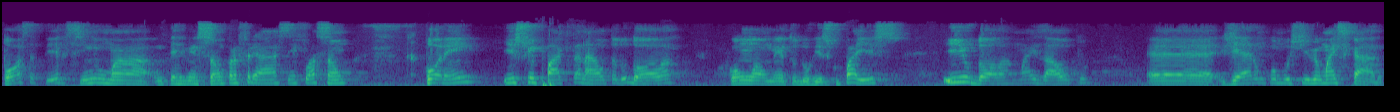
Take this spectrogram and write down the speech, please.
possa ter sim uma intervenção para frear essa inflação. Porém, isso impacta na alta do dólar, com o um aumento do risco país, e o dólar mais alto é, gera um combustível mais caro.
